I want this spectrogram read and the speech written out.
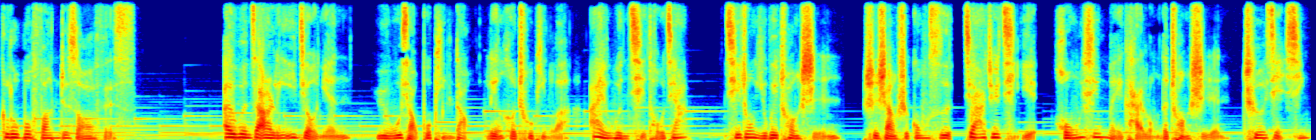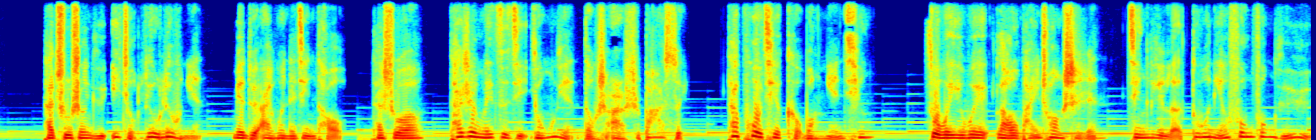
Global Founders Office。艾问在二零一九年与吴晓波频道联合出品了《艾问起头家》。其中一位创始人是上市公司家居企业红星美凯龙的创始人车建新，他出生于一九六六年。面对爱问的镜头，他说：“他认为自己永远都是二十八岁，他迫切渴望年轻。作为一位老牌创始人，经历了多年风风雨雨，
